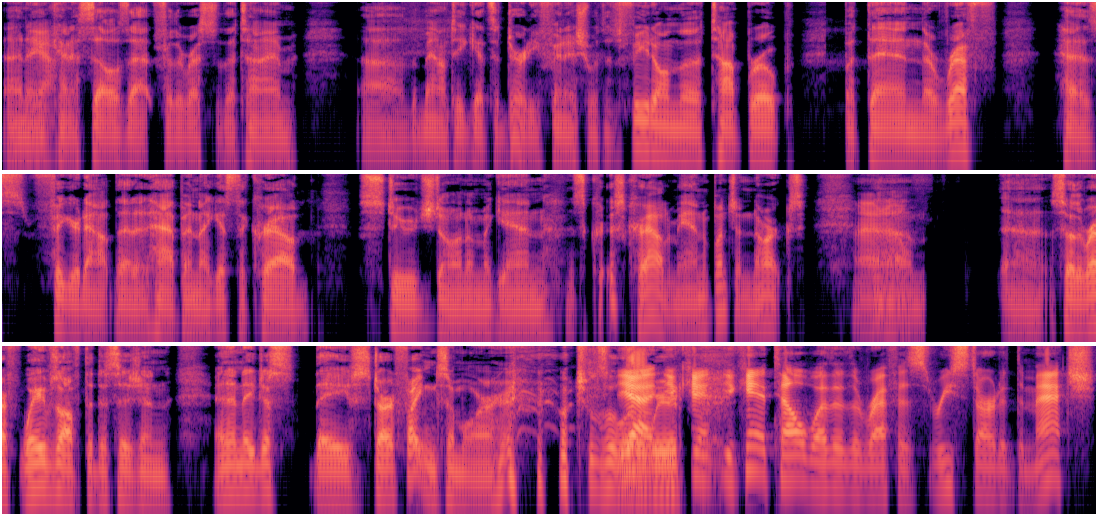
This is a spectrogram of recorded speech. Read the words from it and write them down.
and Yeah. he kind of sells that for the rest of the time. Uh, the Mountie gets a dirty finish with his feet on the top rope, but then the ref has figured out that it happened. I guess the crowd stooged on him again. This, this crowd, man, a bunch of narcs. I know. Um, uh, so the ref waves off the decision, and then they just they start fighting some more, which was a little yeah, and you can't you can't tell whether the ref has restarted the match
